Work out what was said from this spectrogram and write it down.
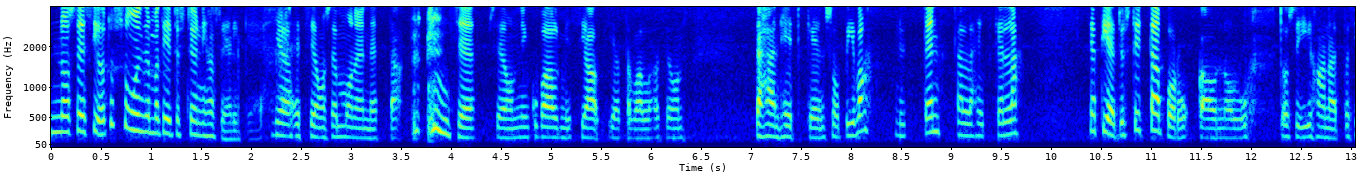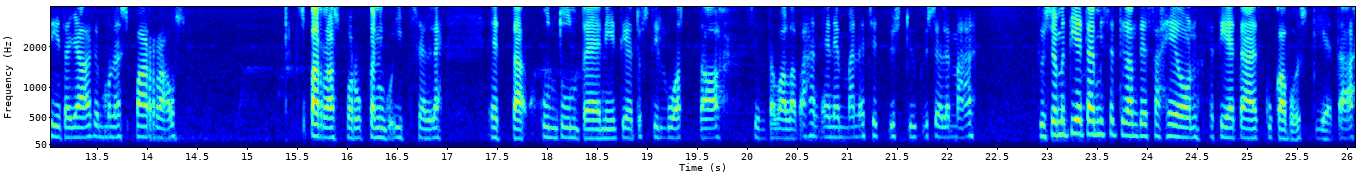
No se sijoitussuunnitelma tietysti on ihan selkeä. Joo. Et se on semmoinen, että se, se on niin kuin valmis ja, ja tavallaan se on tähän hetkeen sopiva nytten tällä hetkellä. Ja tietysti tämä porukka on ollut tosi ihana, että siitä jää semmoinen sparraus, sparrausporukka niin kuin itselle, että kun tuntee, niin tietysti luottaa sillä tavalla vähän enemmän, että sitten pystyy kyselemään. Kyselemään tietää, missä tilanteessa he on ja tietää, että kuka voisi tietää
